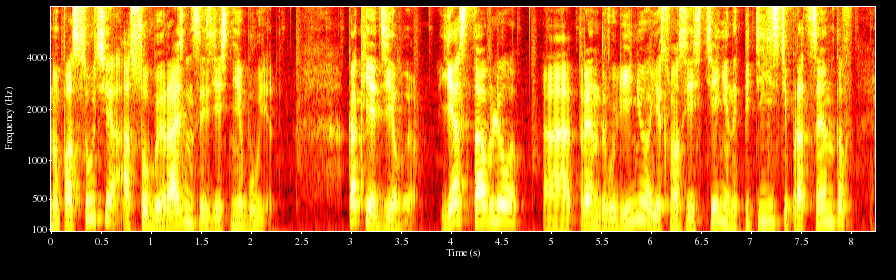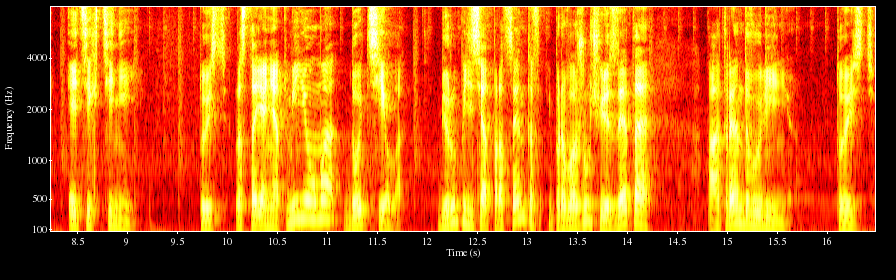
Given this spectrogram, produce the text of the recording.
Но по сути особой разницы здесь не будет. Как я делаю? Я ставлю э, трендовую линию, если у нас есть тени, на 50% этих теней. То есть расстояние от минимума до тела. Беру 50% и провожу через это а, трендовую линию. То есть,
